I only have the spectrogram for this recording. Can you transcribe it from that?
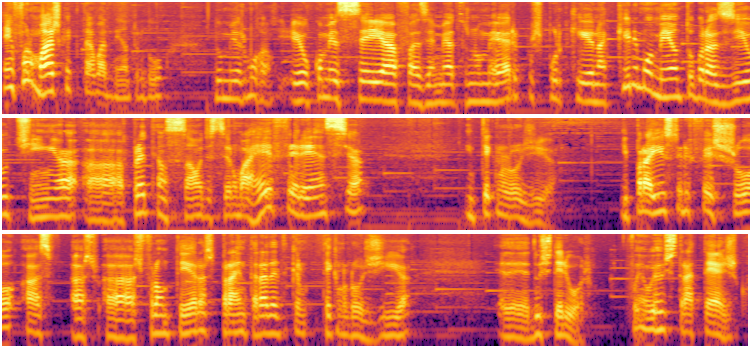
a informática que estava dentro do, do mesmo ramo. Eu comecei a fazer métodos numéricos porque naquele momento o Brasil tinha a pretensão de ser uma referência em tecnologia. E para isso ele fechou as, as, as fronteiras para a entrada de tecnologia eh, do exterior. Foi um erro estratégico.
